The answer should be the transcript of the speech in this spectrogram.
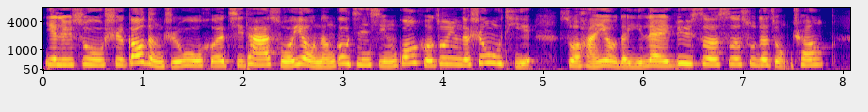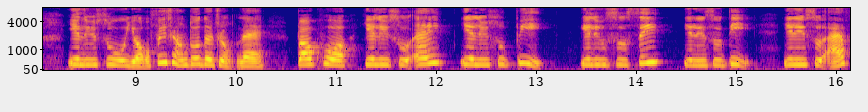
叶绿素是高等植物和其他所有能够进行光合作用的生物体所含有的一类绿色色素的总称。叶绿素有非常多的种类，包括叶绿素 A、叶绿素 B、叶绿素 C、叶绿素 D、叶绿素 F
